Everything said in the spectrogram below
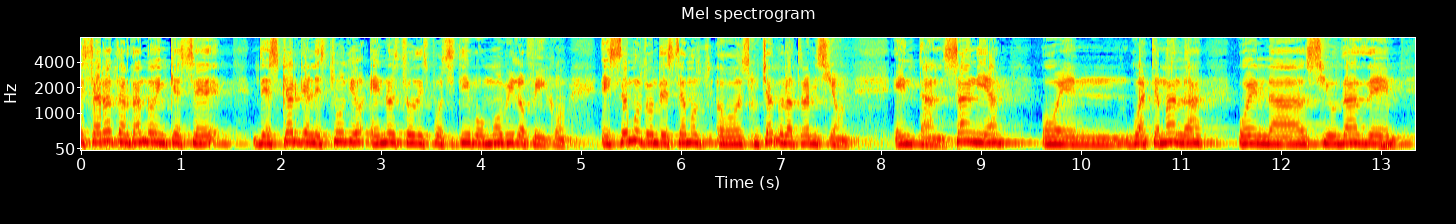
estará tardando en que se descargue el estudio en nuestro dispositivo móvil o fijo. Estemos donde estemos o escuchando la transmisión, en Tanzania o en Guatemala o en la ciudad de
